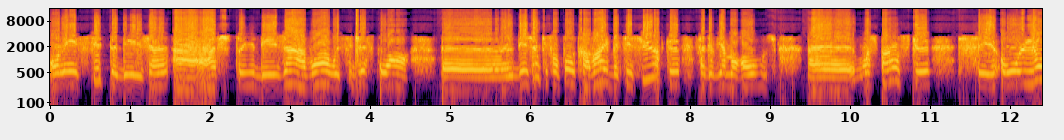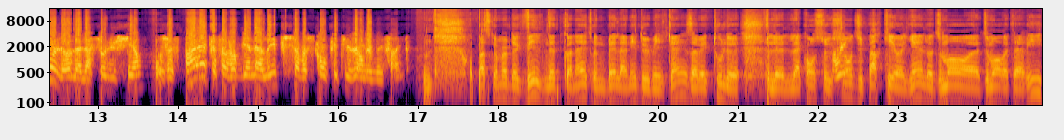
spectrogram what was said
On incite des gens à acheter, des gens à avoir aussi de l'espoir. Euh, des gens qui sont pas au travail, ben c'est sûr que ça devient morose. Euh, moi, je pense que c'est on l'a là, la, la solution. J'espère que ça va bien aller puis ça va se concrétiser en 2005. Parce que Murdochville venait de connaître une belle année 2015 avec tout le, le- la construction Oui. du parc éolien là, du Mont euh, du Mont Rotary.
